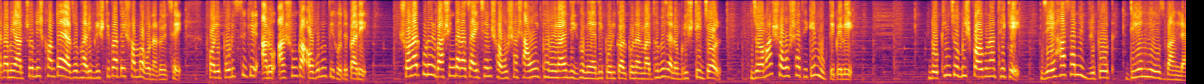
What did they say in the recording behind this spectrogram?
আগামী আটচল্লিশ ঘন্টায় আজও ভারী বৃষ্টিপাতের সম্ভাবনা রয়েছে ফলে পরিস্থিতির আরও আশঙ্কা অবনতি হতে পারে। সোনারপুরের বাসিন্দারা চাইছেন সমস্যা সাময়িকভাবে নয় দীর্ঘমেয়াদী পরিকল্পনার মাধ্যমে যেন বৃষ্টির জল জমার সমস্যা থেকে মুক্তি পেলে। দক্ষিণ চব্বিশ পরগনা থেকে জে হাসানের রিপোর্ট ডিএন নিউজ বাংলা।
